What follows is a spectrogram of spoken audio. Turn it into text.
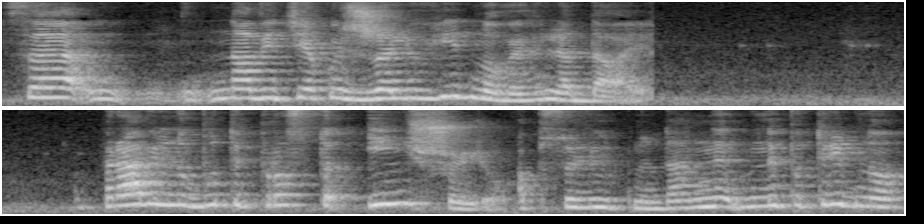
Це навіть якось жалюгідно виглядає. Правильно бути просто іншою, абсолютно. Да? Не, не потрібно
